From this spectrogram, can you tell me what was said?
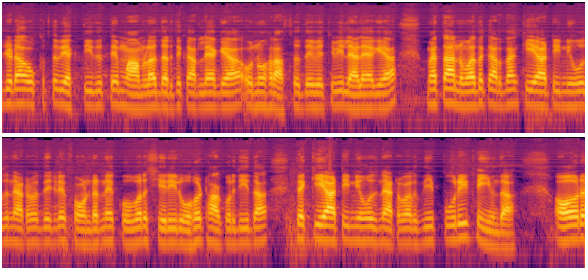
ਜਿਹੜਾ ਉਕਤ ਵਿਅਕਤੀ ਦੇ ਉੱਤੇ ਮਾਮਲਾ ਦਰਜ ਕਰ ਲਿਆ ਗਿਆ, ਉਹਨੂੰ ਹਿਰਾਸਤ ਦੇ ਵਿੱਚ ਵੀ ਲੈ ਲਿਆ ਗਿਆ। ਮੈਂ ਧੰਨਵਾਦ ਕਰਦਾ ਕੇਆਰਟੀ ਨਿਊਜ਼ ਨੈਟਵਰਕ ਦੇ ਜਿਹੜੇ ਫਾਊਂਡਰ ਨੇ, ਕੋਵਰ ਸ਼੍ਰੀ ਰੋਹਤ ਠਾਕੁਰ ਜੀ ਦਾ ਤੇ ਕੇਆਰਟੀ ਨਿਊਜ਼ ਨੈਟਵਰਕ ਦੀ ਪੂਰੀ ਟੀਮ ਦਾ। ਔਰ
